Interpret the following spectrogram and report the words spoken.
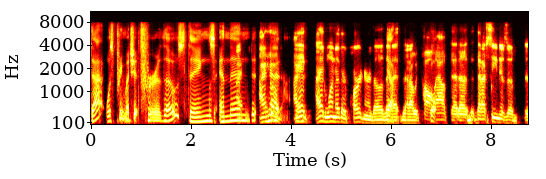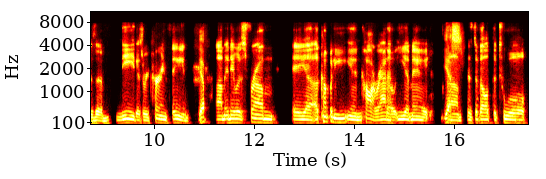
that was pretty much it for those things. And then I, I had I had I had one other partner though that yeah. that I would call cool. out that uh, that I've seen as a as a need as a recurring theme. Yep. Um, and it was from a uh, a company in Colorado, EMA. Yes. Um, has developed a tool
